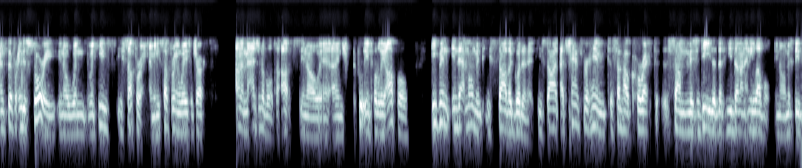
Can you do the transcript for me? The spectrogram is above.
And so, for in this story, you know, when when he's he's suffering, I mean, he's suffering in ways which are unimaginable to us, you know, and completely and totally awful. Even in that moment, he saw the good in it. He saw a chance for him to somehow correct some misdeed that he'd done on any level, you know, a misdeed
